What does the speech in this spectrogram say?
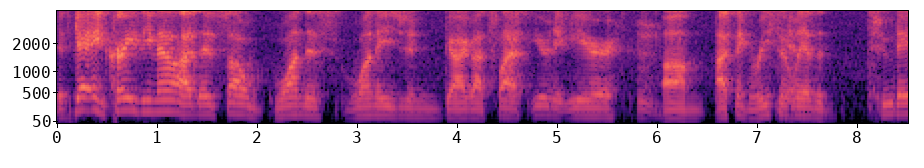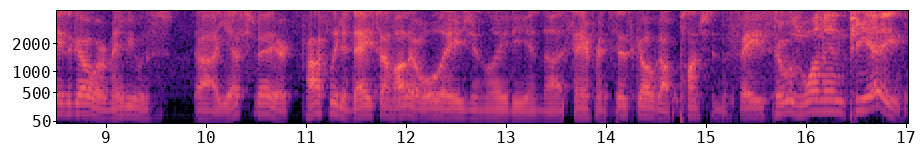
It's getting crazy now. I just saw one this one Asian guy got slashed ear to ear. Mm. Um, I think recently, Yeah. as a two days ago, or maybe it was uh, yesterday, or possibly today, some other old Asian lady in uh, San Francisco got punched in the face. There was one in PA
